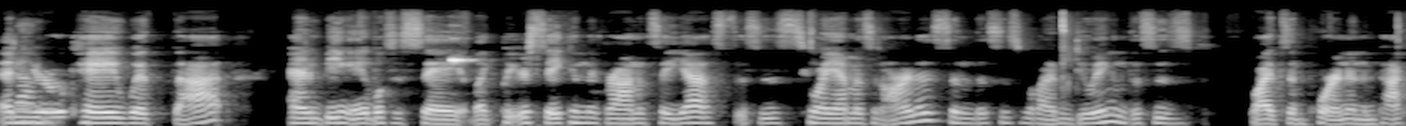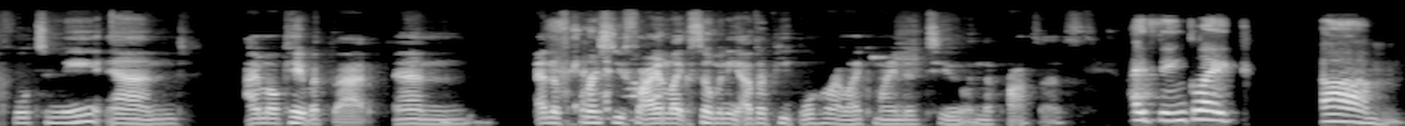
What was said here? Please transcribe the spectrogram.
and yeah. you're okay with that and being able to say like put your stake in the ground and say yes this is who i am as an artist and this is what i'm doing and this is why it's important and impactful to me and i'm okay with that. And and of course you find like so many other people who are like-minded too in the process. I think like um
